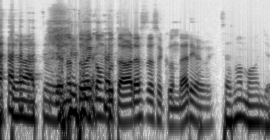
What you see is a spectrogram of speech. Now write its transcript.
este vato, güey. Yo no tuve computadora hasta secundaria, güey. Seas mamón, yo.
